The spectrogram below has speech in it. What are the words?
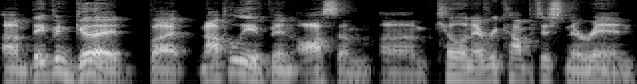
Um, they've been good, but Napoli have been awesome, um, killing every competition they're in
